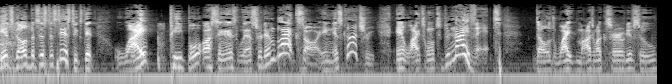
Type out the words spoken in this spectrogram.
It goes to statistics that white people are sentenced lesser than blacks are in this country, and whites want to deny that. Those white marginal conservatives who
